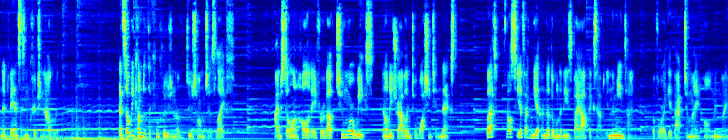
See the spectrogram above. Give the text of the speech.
an advanced encryption algorithm. And so we come to the conclusion of Zu Chongzhi's life. I'm still on holiday for about two more weeks, and I'll be traveling to Washington next. But I'll see if I can get another one of these biopics out in the meantime, before I get back to my home in my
